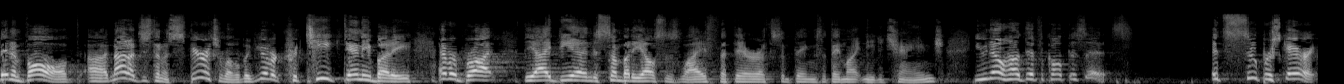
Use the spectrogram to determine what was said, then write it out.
been involved, uh, not just on a spiritual level, but if you've ever critiqued anybody, ever brought the idea into somebody else's life that there are some things that they might need to change, you know how difficult this is. It's super scary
